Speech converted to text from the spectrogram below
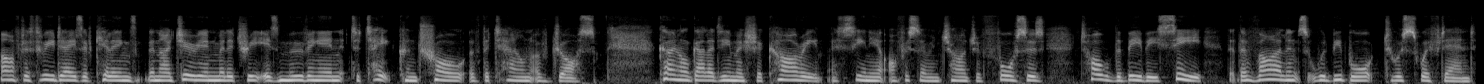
After three days of killings, the Nigerian military is moving in to take control of the town of Jos. Colonel Galadima Shikari, a senior officer in charge of forces, told the BBC that the violence would be brought to a swift end.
